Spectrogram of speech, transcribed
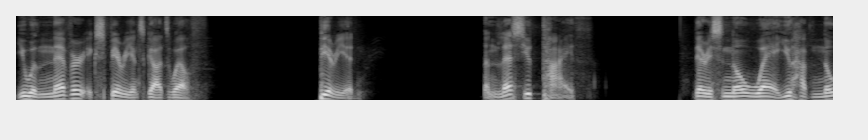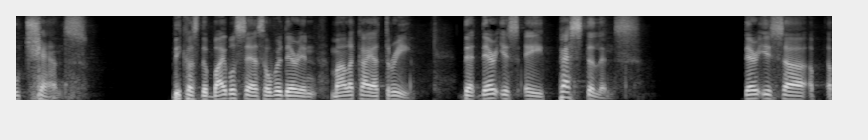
you will never experience God's wealth. Period. Unless you tithe, there is no way, you have no chance. Because the Bible says over there in Malachi 3 that there is a pestilence. There is a, a,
